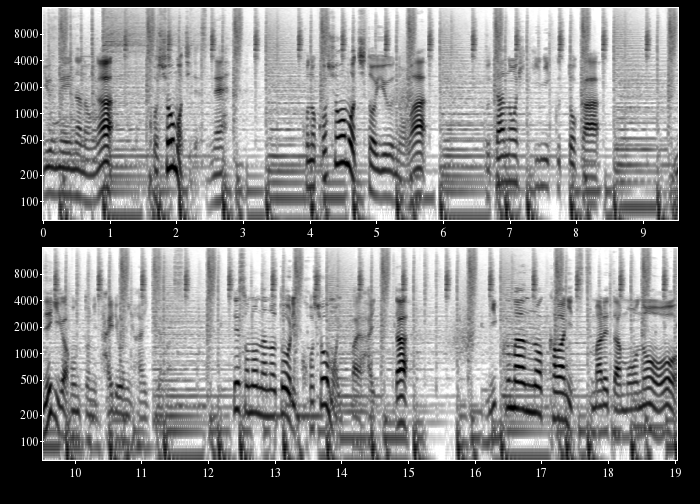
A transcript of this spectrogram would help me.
有名なのが胡椒餅ですね。この胡椒餅というのは豚のひき肉とかネギが本当に大量に入ってます。でその名の通り胡椒もいっぱい入った肉まんの皮に包まれたものを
